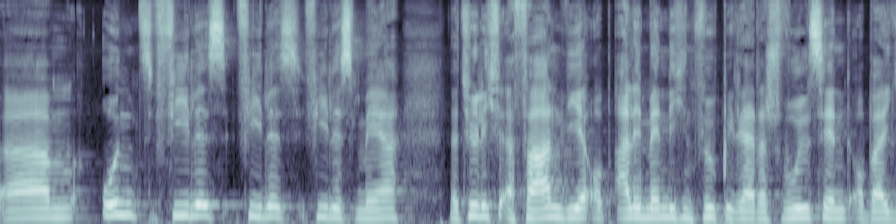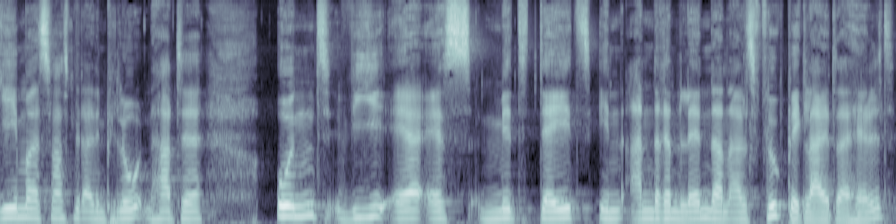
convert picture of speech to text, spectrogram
ähm, und vieles, vieles, vieles mehr. Natürlich erfahren wir, ob alle männlichen Flugbegleiter schwul sind, ob er jemals was mit einem Piloten hatte und wie er es mit Dates in anderen Ländern als Flugbegleiter hält.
